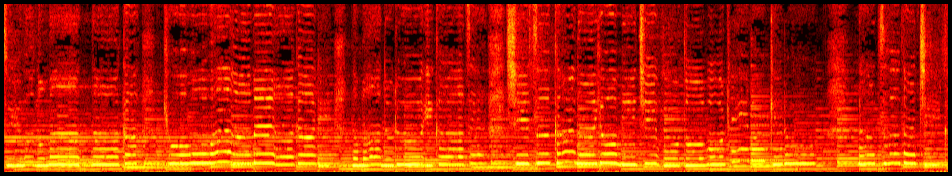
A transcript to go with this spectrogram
梅雨の真ん中今日は雨上がり生ぬるい風静かな夜道を通り抜ける。夏が近い。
